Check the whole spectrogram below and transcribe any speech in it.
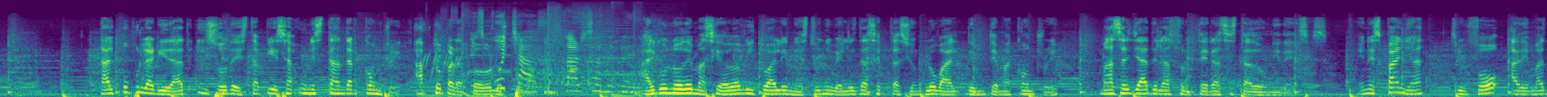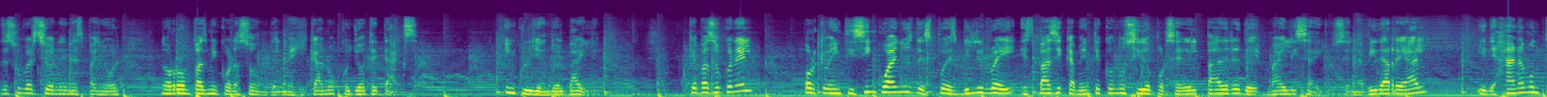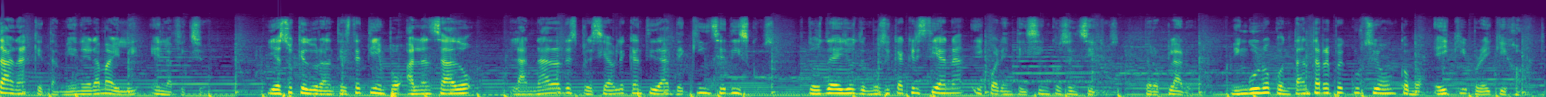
Tal popularidad hizo de esta pieza un estándar country apto para todos los Escuchas Radio. algo no demasiado habitual en estos niveles de aceptación global de un tema country, más allá de las fronteras estadounidenses. En España, triunfó, además de su versión en español, No rompas mi corazón, del mexicano Coyote Dax, incluyendo el baile. ¿Qué pasó con él? Porque 25 años después, Billy Ray es básicamente conocido por ser el padre de Miley Cyrus en la vida real y de Hannah Montana, que también era Miley, en la ficción. Y eso que durante este tiempo ha lanzado la nada despreciable cantidad de 15 discos, dos de ellos de música cristiana y 45 sencillos. Pero claro, ninguno con tanta repercusión como Achy Breaky Heart.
